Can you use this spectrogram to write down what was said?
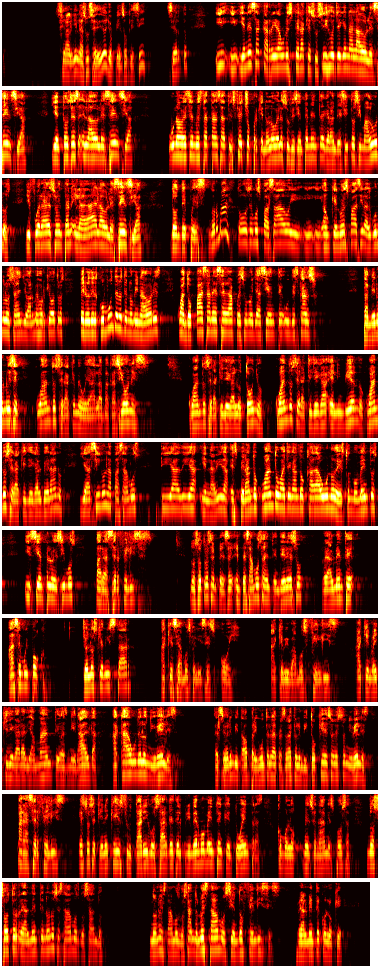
Si a alguien le ha sucedido, yo pienso que sí, ¿cierto? Y, y, en esa carrera uno espera que sus hijos lleguen a la adolescencia y entonces en la adolescencia uno a veces no está tan satisfecho porque no lo ve lo suficientemente grandecitos y maduros. Y fuera de eso entran en la edad de la adolescencia, donde pues normal, todos hemos pasado y, aunque no es fácil, algunos lo saben llevar mejor que otros, pero en el común de los denominadores, cuando pasan a esa edad, pues uno ya siente un descanso. También uno dice, ¿cuándo será que me voy a dar las vacaciones? ¿Cuándo será que llega el otoño? ¿Cuándo será que llega el invierno? ¿Cuándo será que llega el verano? Y así nos la pasamos día a día y en la vida, esperando cuándo va llegando cada uno de estos momentos y siempre lo decimos para ser felices. Nosotros empezamos a entender eso realmente hace muy poco. Yo los quiero instar a que seamos felices hoy, a que vivamos feliz, a que no hay que llegar a diamante o a esmeralda, a cada uno de los niveles. El Señor invitado, pregúntale a la persona que lo invitó qué son estos niveles para ser feliz. Esto se tiene que disfrutar y gozar desde el primer momento en que tú entras, como lo mencionaba mi esposa. Nosotros realmente no nos estábamos gozando no nos estábamos gozando, no estábamos siendo felices realmente con lo que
